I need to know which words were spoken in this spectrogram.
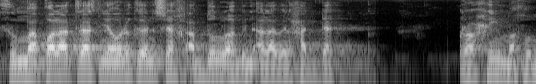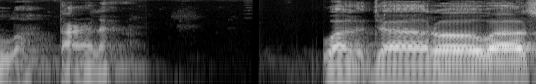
Summa qala teras nyaurkeun Syekh Abdullah bin Alawil Haddad rahimahullah taala. Wal jarawas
